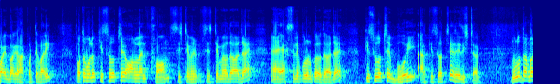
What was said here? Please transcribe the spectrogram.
কয়েক ভাগে ভাগ করতে পারি। প্রথম হলো কিছু হচ্ছে অনলাইন ফর্ম সিস্টেমে সিস্টেমেও দেওয়া যায় এক্সেলে পূরণ করেও দেওয়া যায়। কিছু হচ্ছে বই আর কিছু হচ্ছে রেজিস্টার। মূলত আমরা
